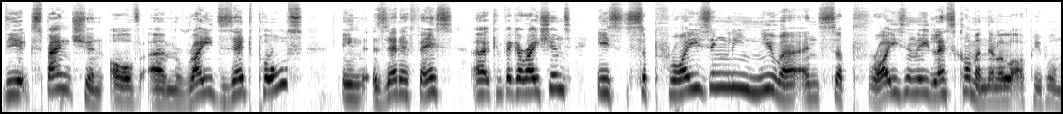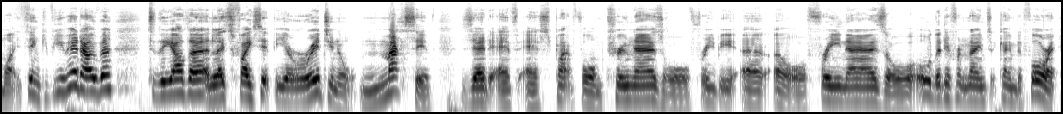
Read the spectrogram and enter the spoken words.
the expansion of um, RAID Z pools in ZFS uh, configurations is surprisingly newer and surprisingly less common than a lot of people might think. If you head over to the other, and let's face it, the original massive ZFS platform, TrueNAS or Free uh, or FreeNAS or all the different names that came before it,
